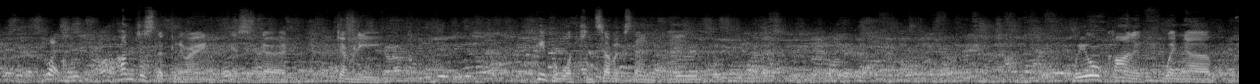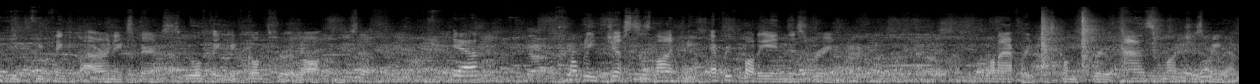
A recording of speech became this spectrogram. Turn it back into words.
back what I'm just looking around, just uh, generally people watching to some extent, and we all kind of, when uh, we, we think about our own experiences, we all think we've gone through a lot and stuff. yeah Probably just as likely, everybody in this room, on average, has gone through as much as we have.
